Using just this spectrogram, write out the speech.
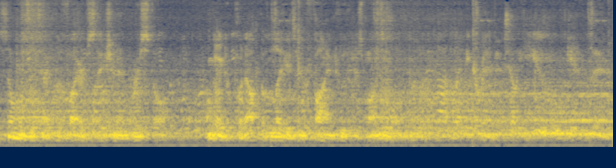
Someone's attacked the fire station in Bristol. I'm going to put out the blaze and find who's responsible. Not let me come in until you get there.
